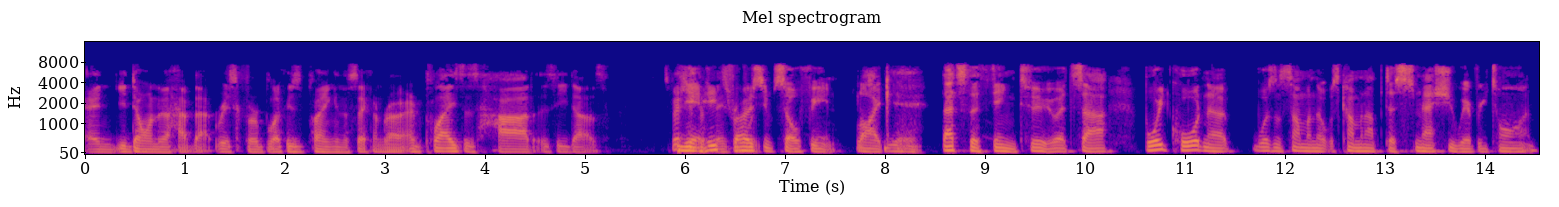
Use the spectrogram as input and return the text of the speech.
and you don't want to have that risk for a bloke who's playing in the second row and plays as hard as he does. Especially Yeah. He throws himself in. Like, Yeah. that's the thing too. It's uh Boyd Cordner wasn't someone that was coming up to smash you every time.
